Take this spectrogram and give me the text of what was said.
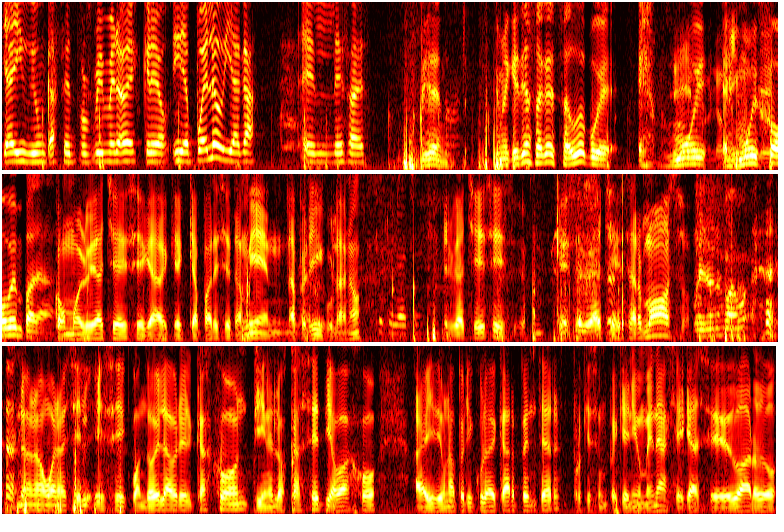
Y ahí vi un cassette por primera vez, creo. Y después lo vi acá, el de esa vez. Bien. Me quería sacar esa duda porque es Sí, muy, es muy que- joven para. Como el VHS que, que- que aparece también en la película, ¿no? ¿Qué es el VHS? El VHS es, ¿qué es el VHS? Hermoso. Bueno, nos vamos. No, no, bueno, es el- ese, cuando él abre el cajón, tiene los cassettes y abajo hay de una película de Carpenter, porque es un pequeño homenaje que hace de Eduardo,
